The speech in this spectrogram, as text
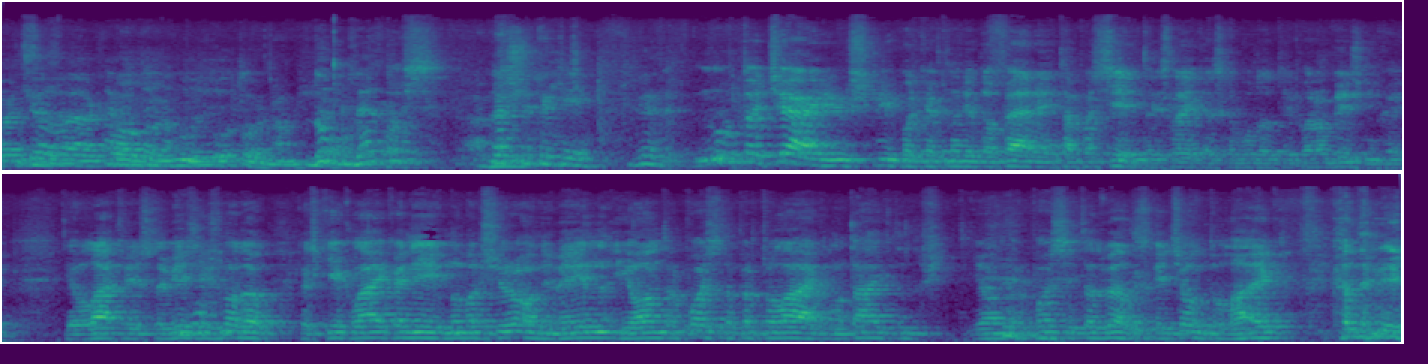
va čia ta kovo mūsų kultūrnams. Nu, bet kas čia tokie? Nu, tai čia išvyko, kiek norėdavo pereiti tą pasienį tais laikais, kad būdavo taip parobėžnikai. Jau Latvijos stovės, žinodavo, kažkiek laiką nei numaršironį, vien į antrą posėdą per to laiką, nu tai, į antrą posėdą tad vėl skaičiau tų laiką, kada nei,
